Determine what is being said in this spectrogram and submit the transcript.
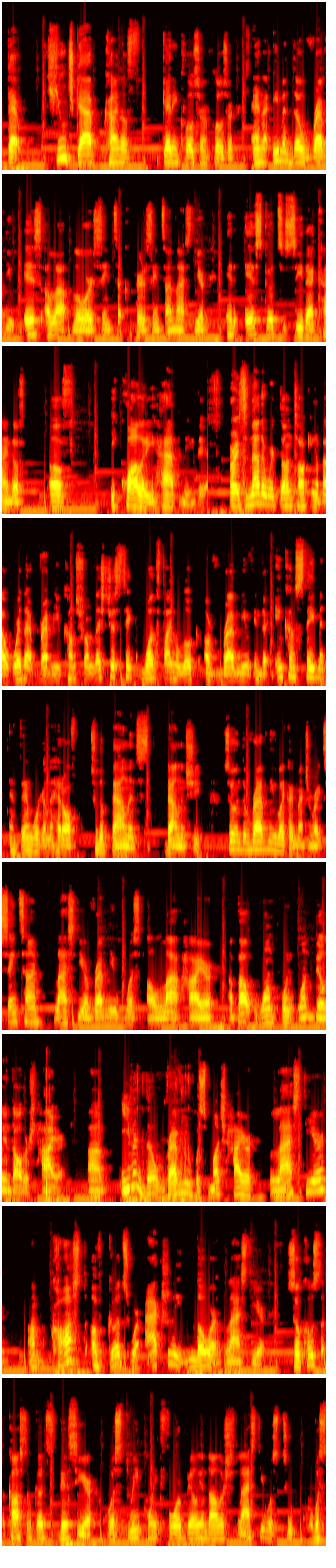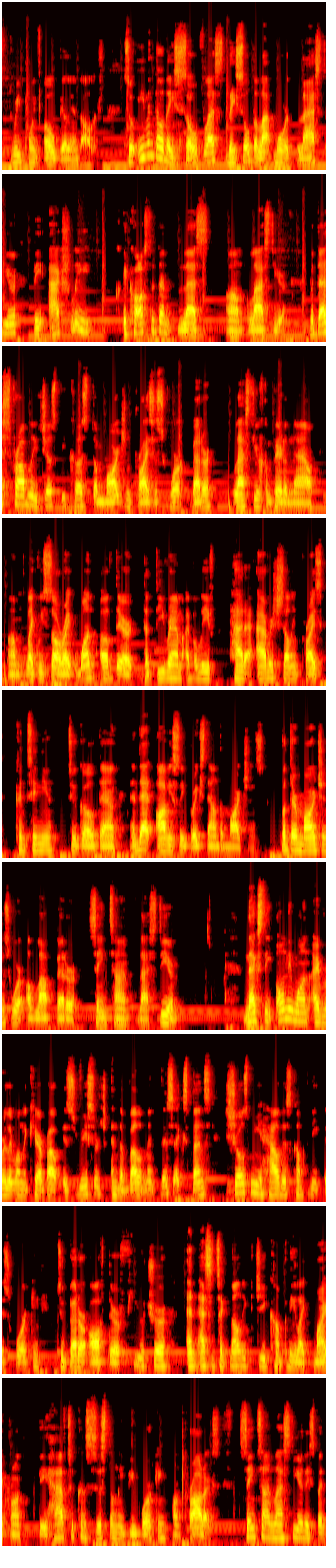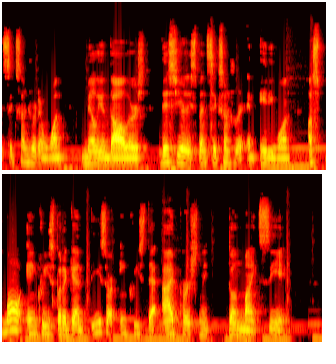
that huge gap kind of getting closer and closer. And even though revenue is a lot lower same t- compared to same time last year, it is good to see that kind of of equality happening there. All right, so now that we're done talking about where that revenue comes from, let's just take one final look of revenue in the income statement and then we're going to head off to the balance balance sheet. So in the revenue, like I mentioned, right, same time last year, revenue was a lot higher, about 1.1 billion dollars higher. Um, even though revenue was much higher last year, um, cost of goods were actually lower last year. So cost cost of goods this year was 3.4 billion dollars. Last year was two was 3.0 billion dollars. So even though they sold less, they sold a lot more last year. They actually it costed them less um, last year. But that's probably just because the margin prices work better last year compared to now. Um, like we saw, right? One of their the DRAM, I believe, had an average selling price continue to go down, and that obviously breaks down the margins. But their margins were a lot better same time last year. Next, the only one I really want to care about is research and development. This expense shows me how this company is working to better off their future And as a technology company like Micron, they have to consistently be working on products. Same time last year, they spent 601 million dollars. This year, they spent 681. A small increase, but again, these are increases that I personally don't mind seeing.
